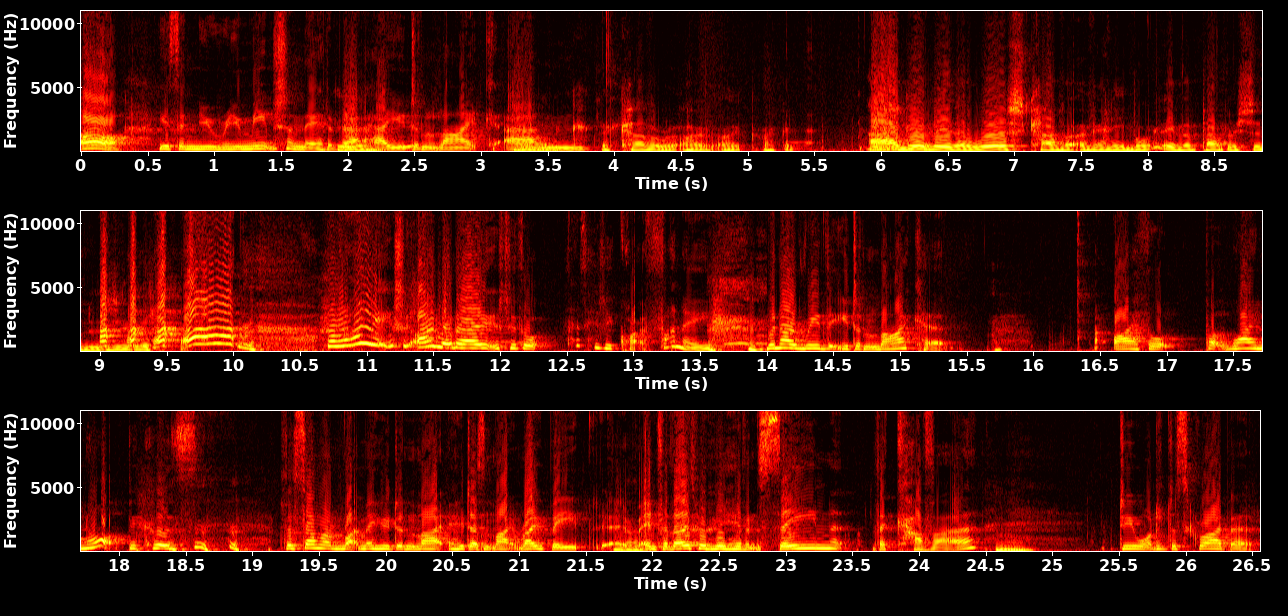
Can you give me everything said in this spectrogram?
Oh, yes, and you, you mentioned that about yeah. how you didn't like oh, um, oh, the cover. I, I, I could arguably the worst cover of any book ever published in New Zealand. well, I actually, I, I actually thought that's actually quite funny. when I read that you didn't like it, I thought, but why not? Because for someone like me who didn't like who doesn't like rugby, yeah. and for those who haven't seen the cover, hmm. do you want to describe it?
